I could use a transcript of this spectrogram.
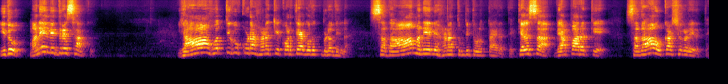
ಇದು ಮನೆಯಲ್ಲಿದ್ದರೆ ಸಾಕು. ಯಾವ ಹೊತ್ತಿಗೂ ಕೂಡ ಹಣಕ್ಕೆ ಕೊರತೆ ಆಗೋದಕ್ಕೆ ಬಿಡೋದಿಲ್ಲ. ಸದಾ ಮನೆಯಲ್ಲಿ ಹಣ ತುಂಬಿ ತುಳುಕ್ತಾ ಇರುತ್ತೆ. ಕೆಲಸ ವ್ಯಾಪಾರಕ್ಕೆ ಸದಾ ಅವಕಾಶಗಳಿರುತ್ತೆ.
